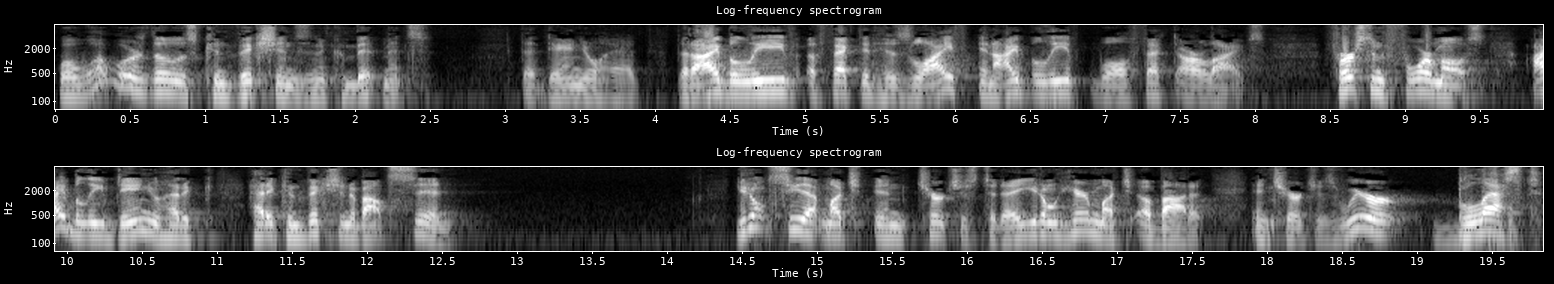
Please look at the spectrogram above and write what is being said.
Well, what were those convictions and commitments that Daniel had that I believe affected his life and I believe will affect our lives. First and foremost, I believe Daniel had a, had a conviction about sin. You don't see that much in churches today. You don't hear much about it in churches. We're blessed.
